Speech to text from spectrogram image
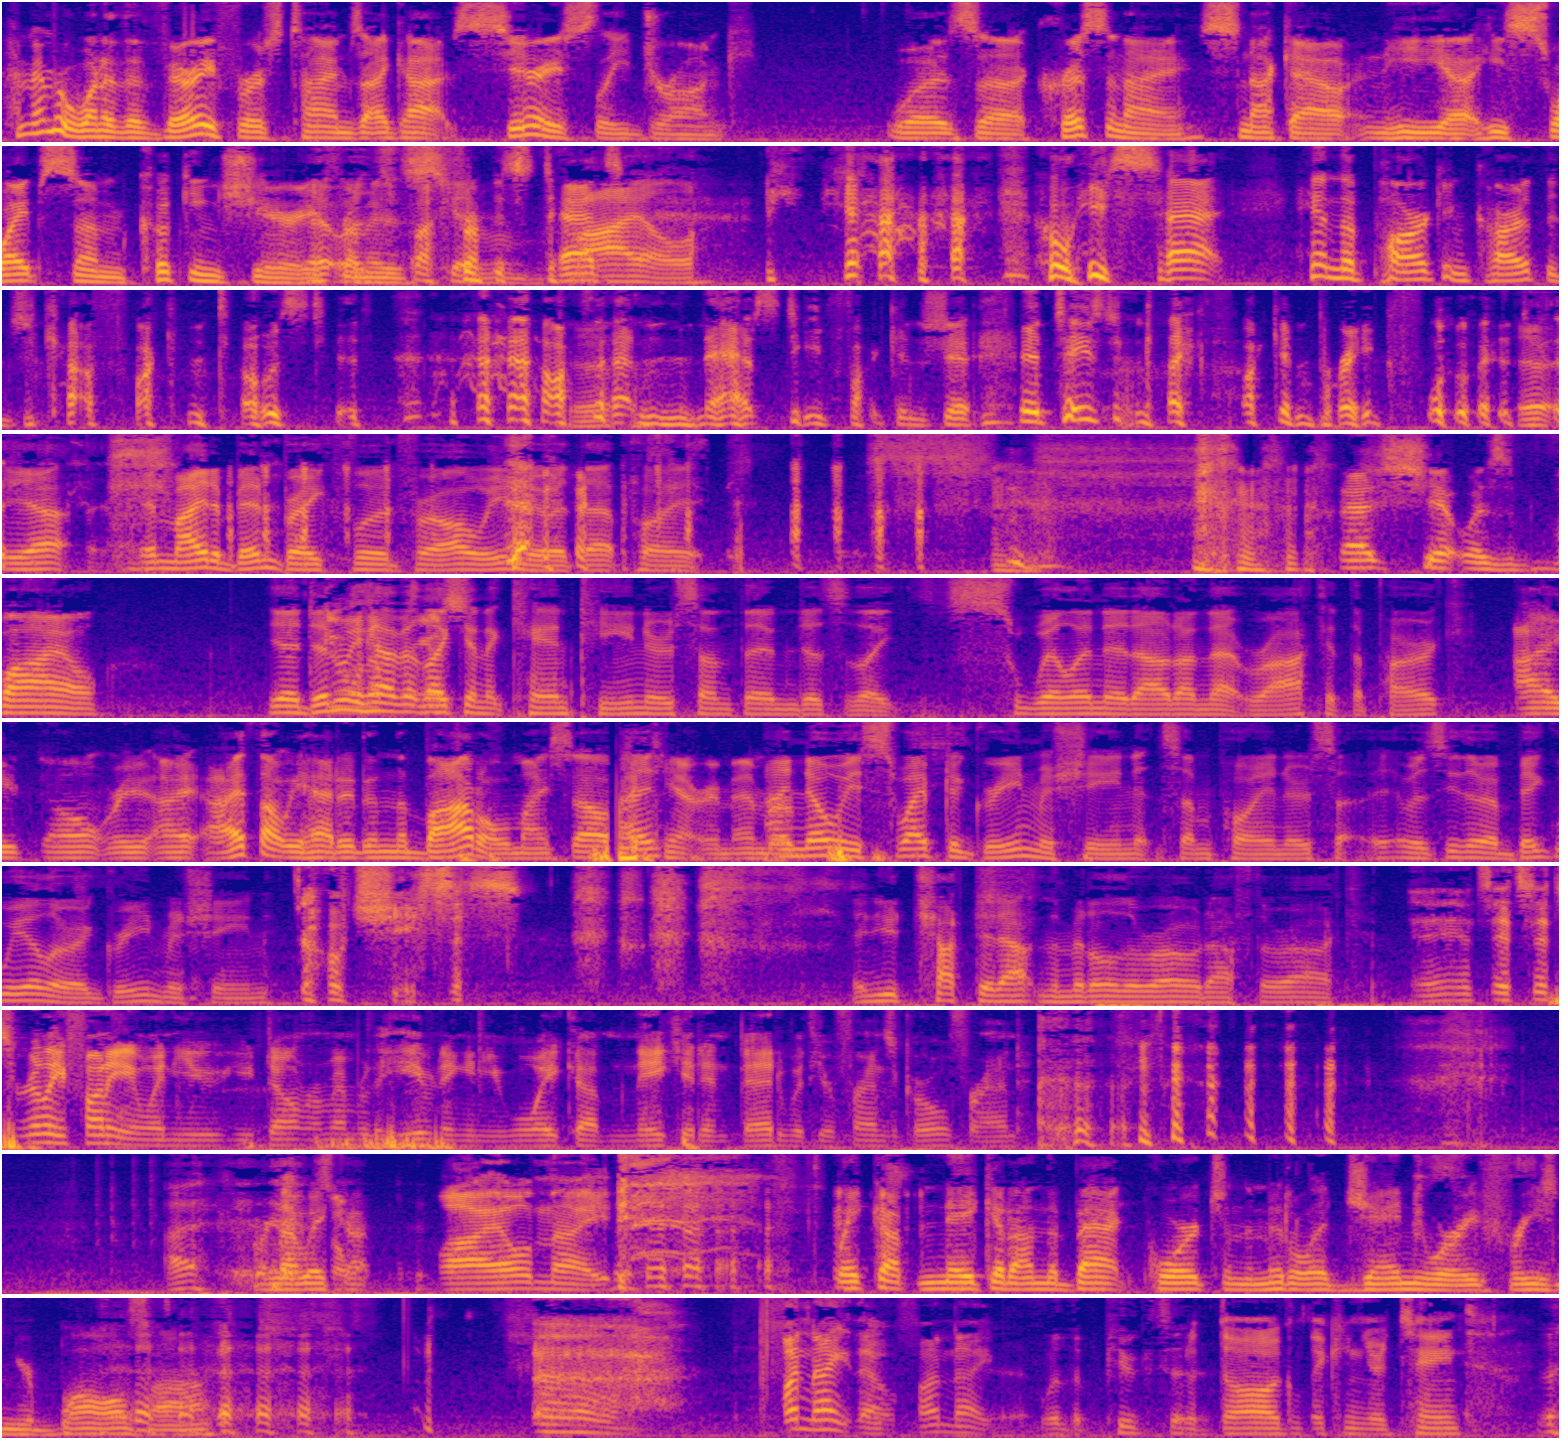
remember one of the very first times I got seriously drunk was uh, Chris and I snuck out and he uh, he swiped some cooking sherry from his from his dad's. vile. we sat in the park in Carthage and got fucking toasted off Yeah. that nasty fucking shit. It tasted like fucking brake fluid. Uh, yeah, it might have been brake fluid for all we knew at that point. That shit was vile. Yeah, didn't we have it like in a canteen or something, just like swilling it out on that rock at the park? I don't. Re- I I thought we had it in the bottle myself. I, I- can't remember. I know we swiped a green machine at some point, or so, it was either a big wheel or a green machine, Oh, Jesus. and you chucked it out in the middle of the road off the rock. It's it's it's really funny when you, you don't remember the evening and you wake up naked in bed with your friend's girlfriend. I, Or you That wake was a up wild night. wake up naked on the back porch in the middle of January, freezing your balls off. Ugh. fun night though. Fun night. with the pukes a in dog licking your taint.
